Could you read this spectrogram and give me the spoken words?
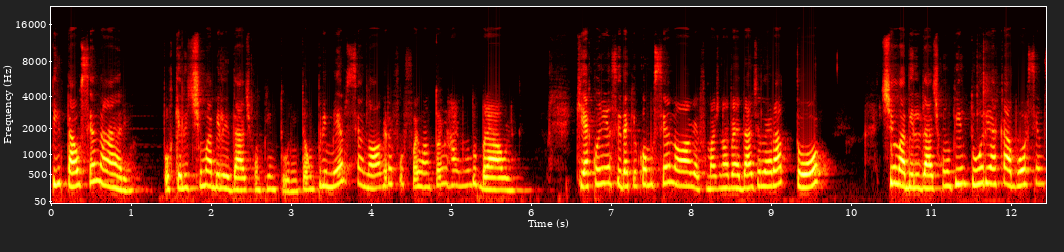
pintar o cenário, porque ele tinha uma habilidade com pintura. Então o primeiro cenógrafo foi o Antônio Raimundo Braulio, que é conhecido aqui como cenógrafo, mas na verdade ele era ator, tinha uma habilidade com pintura e acabou sendo,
